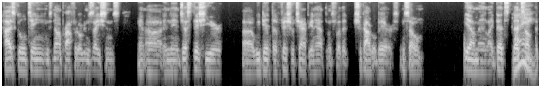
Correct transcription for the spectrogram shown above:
high school teams, nonprofit organizations, and uh, and then just this year uh, we did the official champion anthems for the Chicago Bears, and so yeah, man, like that's that's Dang. something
